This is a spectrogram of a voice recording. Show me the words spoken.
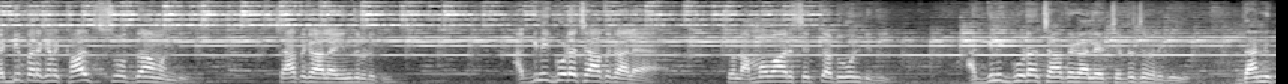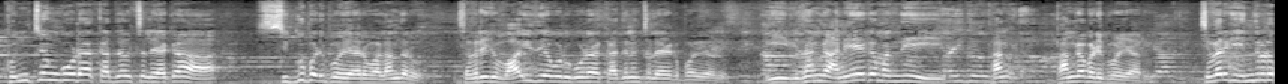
గడ్డి పరకన కాల్చి చూద్దామంది. చేతగాల ఇంద్రుడికి. అగ్నికి కూడా చేతగాలే. చూడండి అమ్మవారి శక్తి అటువంటిది. అగ్నికి కూడా చేతగాలే చిట్ట చివరికి. దాన్ని కొంచెం కూడా కదల్చలేక సిగ్గుపడిపోయారు వాళ్ళందరూ. చివరికి వాయుదేవుడు కూడా కదిలించలేకపోయాడు. ఈ విధంగా అనేక మంది భంగపడిపోయారు. చివరికి ఇంద్రుడు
